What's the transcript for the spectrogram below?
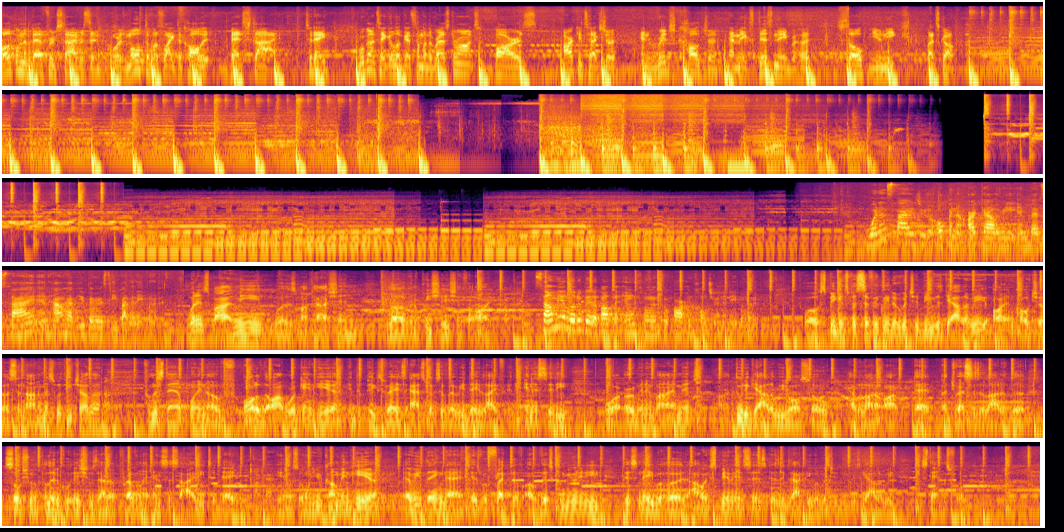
Welcome to Bedford Stuyvesant, or as most of us like to call it, Bed-Stuy. Today, we're going to take a look at some of the restaurants, bars, architecture, and rich culture that makes this neighborhood so unique. Let's go. What inspired you to open an art gallery in Bed-Stuy and how have you been received by the neighborhood? What inspired me was my passion, love, and appreciation for art. Tell me a little bit about the influence of art and culture in the neighborhood. Well, speaking specifically to Richard Beavers Gallery, art and culture are synonymous with each other. From the standpoint of all of the artwork in here, it depicts various aspects of everyday life in the inner city or urban environments. Uh, through the gallery, we also have a lot of art that addresses a lot of the social and political issues that are prevalent in society today. Okay. You know, so when you come in here, everything that is reflective of this community, this neighborhood, our experiences is exactly what Richard Beavers Gallery stands for.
